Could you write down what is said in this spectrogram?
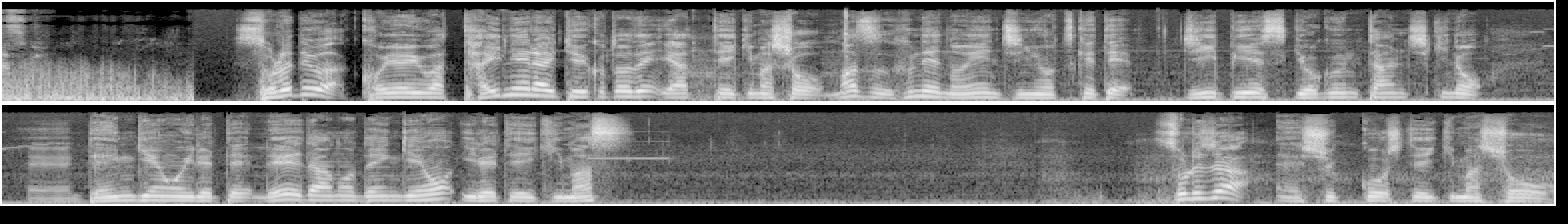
ッツゴーそれでは今宵はタイ狙いということでやっていきましょう。まず船のエンジンをつけて GPS 魚群探知機の、えー電源を入れてレーダーの電源を入れていきますそれじゃあ、え出港していきましょう。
